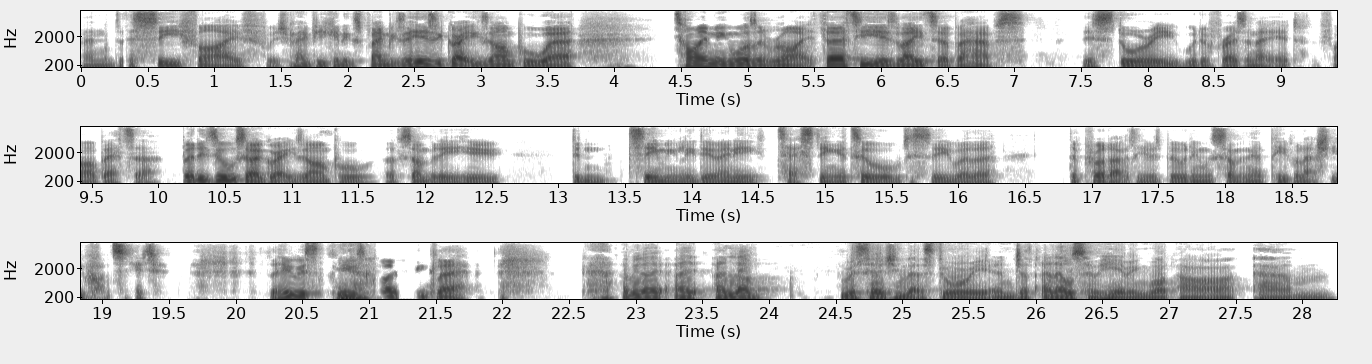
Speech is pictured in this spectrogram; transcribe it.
and the C5, which maybe you can explain because here's a great example where timing wasn't right. 30 years later, perhaps this story would have resonated far better. But it's also a great example of somebody who didn't seemingly do any testing at all to see whether the product he was building was something that people actually wanted. so who was who yeah. was Clive Sinclair? I mean, I, I, I love researching that story and just and also hearing what our um,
